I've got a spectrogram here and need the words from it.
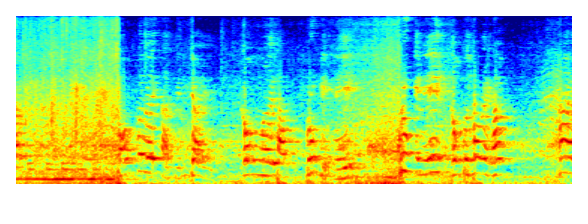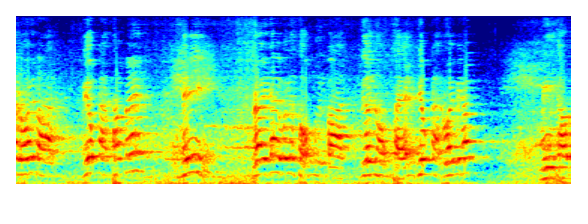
ครับผมก็เลยตัดสินใจลงมือทำธุรกิจนี้ธุรกิจนี้ลงทุนเท่าไหร่ครับ 500 บาท มีโอกาสทำไหมนี่รายได้วันละ 20,000 บาท เดือน6แสนมีโอกาสรวยไหมครับ มีครับ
